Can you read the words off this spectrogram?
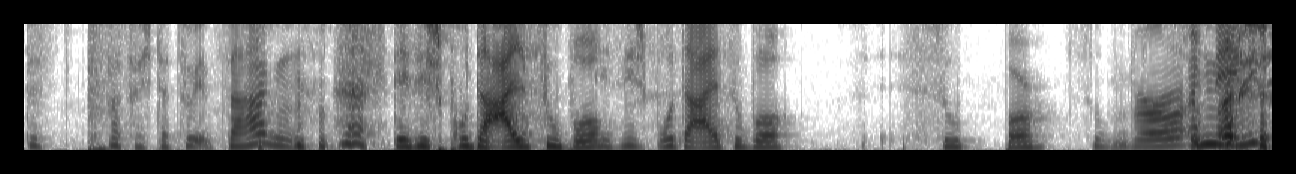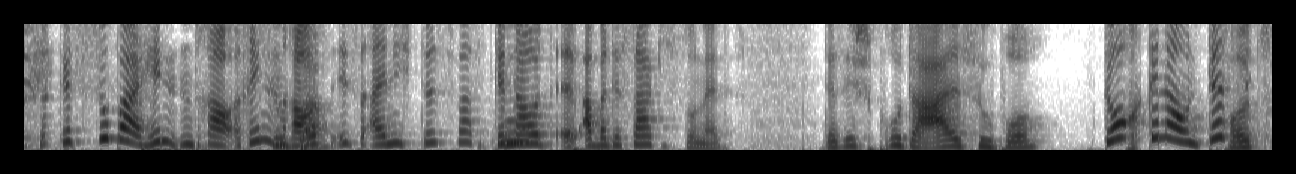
das. Pff, was soll ich dazu jetzt sagen? Das ist brutal super. Das ist brutal super. Super. Super. Nee, nicht. Das ist super. Hinten, drau hinten Super. raus ist eigentlich das, was du. Genau, äh, aber das sage ich so nicht. Das ist brutal super. Doch, genau. Und das. Halt.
